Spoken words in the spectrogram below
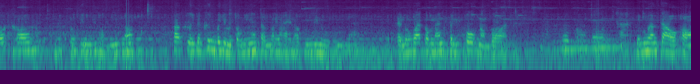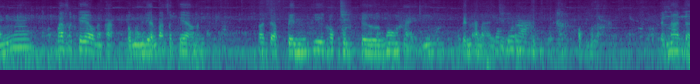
รถเขาไปขุดดินถมเนาะก็คือจะขึ้นไปอยู่ตรงนี้ตั้งแต่เมื่อไหร่เราก็ไม่รู้นะแต่รู้ว่าตรงนั้นเป็นโคกหนองบอนค่ะ เป็นเมืองเก่าของบ้านสะแก้วนะคะตรงโรงเรียนบ้านสะแก้วนะ ก็จะเป็นที่เขาขุดเจอหม้อไหเป็นอะไรของโบราณของโบราณแต่น่าจะ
